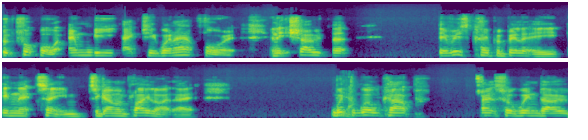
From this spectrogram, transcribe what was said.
good football and we actually went out for it. And it showed that there is capability in that team to go and play like that. With yeah. the World Cup transfer window,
